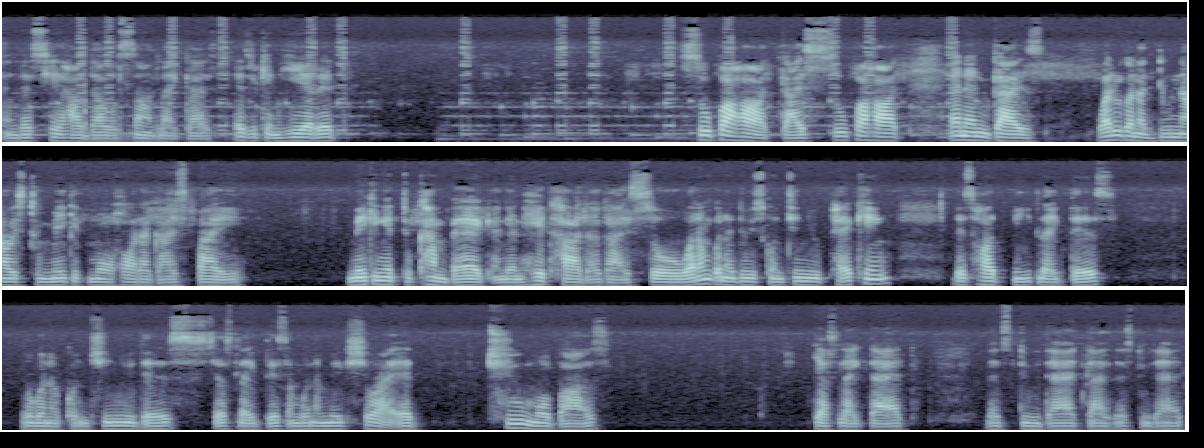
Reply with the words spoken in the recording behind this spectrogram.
and let's hear how that will sound like guys. As you can hear it super hot guys super hot. And then guys what we're gonna do now is to make it more hotter guys by making it to come back and then hit harder guys. So what i'm gonna do is continue packing this hot beat like this we're gonna continue this just like this. I'm gonna make sure I add two more bars just like that. Let's do that guys let's do that.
